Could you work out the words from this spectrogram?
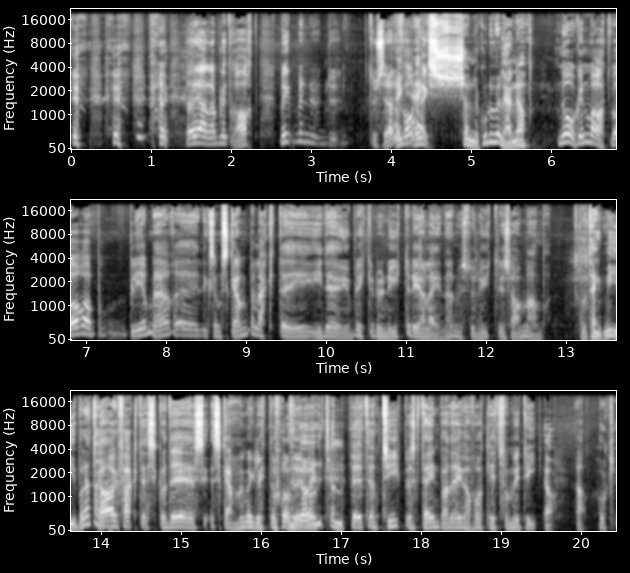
det hadde gjerne blitt rart. Men, men du, du ser det for deg. jeg jeg skjønner hvor du vil hen, ja. Noen matvarer blir mer eh, liksom skambelagte i, i det øyeblikket du nyter de alene, enn hvis du nyter de sammen med andre. Har du tenkt mye på dette? Ja, faktisk, og det skammer meg litt over det. Ja, Det er et typisk tegn på at jeg har fått litt for mye tid. Ja. Ja. Ok.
